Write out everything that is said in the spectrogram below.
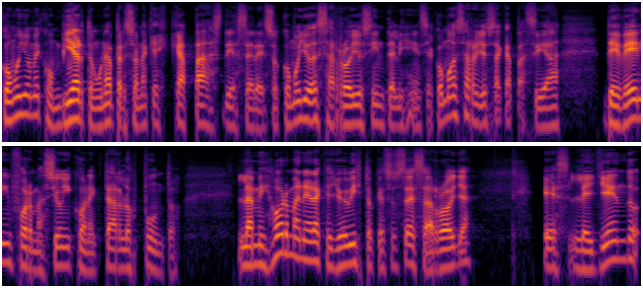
¿cómo yo me convierto en una persona que es capaz de hacer eso? ¿Cómo yo desarrollo esa inteligencia? ¿Cómo desarrollo esa capacidad de ver información y conectar los puntos? La mejor manera que yo he visto que eso se desarrolla es leyendo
